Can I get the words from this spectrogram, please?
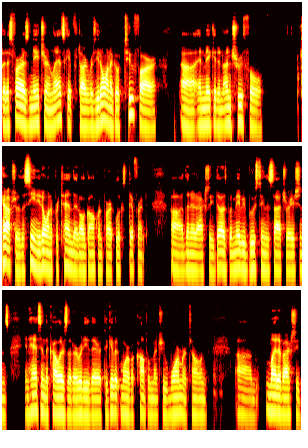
but as far as nature and landscape photographers, you don't want to go too far uh, and make it an untruthful capture of the scene. You don't want to pretend that Algonquin Park looks different uh, than it actually does, but maybe boosting the saturations, enhancing the colors that are already there to give it more of a complementary, warmer tone um, might have actually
